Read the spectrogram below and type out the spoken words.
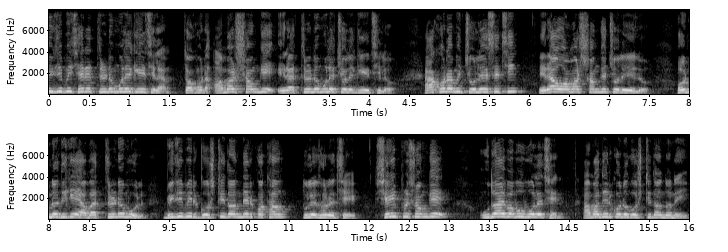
বিজেপি ছেড়ে তৃণমূলে গিয়েছিলাম, তখন আমার সঙ্গে এরা তৃণমূলে চলে গিয়েছিল। এখন আমি চলে এসেছি, এরাও আমার সঙ্গে চলে এলো। অন্যদিকে আবার তৃণমূল বিজেপির গোষ্ঠীদ্বন্দ্বের কথাও তুলে ধরেছে। সেই প্রসঙ্গে উদয়বাবু বলেছেন, আমাদের কোনো গোষ্ঠীদ্বন্দ্ব নেই।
